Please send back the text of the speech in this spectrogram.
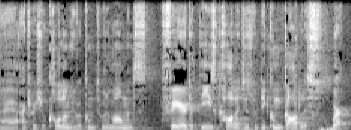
uh, Archbishop Cullen, who will come to in a moment, feared that these colleges would become godless, where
